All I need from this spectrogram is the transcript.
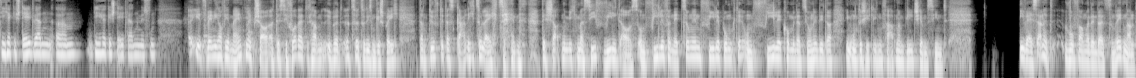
die hier gestellt werden, ähm, die hier gestellt werden müssen. Äh, jetzt, wenn ich auf Ihr Mindmap schaue, äh, das Sie vorbereitet haben über, äh, zu, zu, diesem Gespräch, dann dürfte das gar nicht so leicht sein. Das schaut nämlich massiv wild aus und viele Vernetzungen, viele Punkte und viele Kombinationen, die da in unterschiedlichen Farben am Bildschirm sind. Ich weiß auch nicht, wo fangen wir denn da jetzt zum Reden an?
